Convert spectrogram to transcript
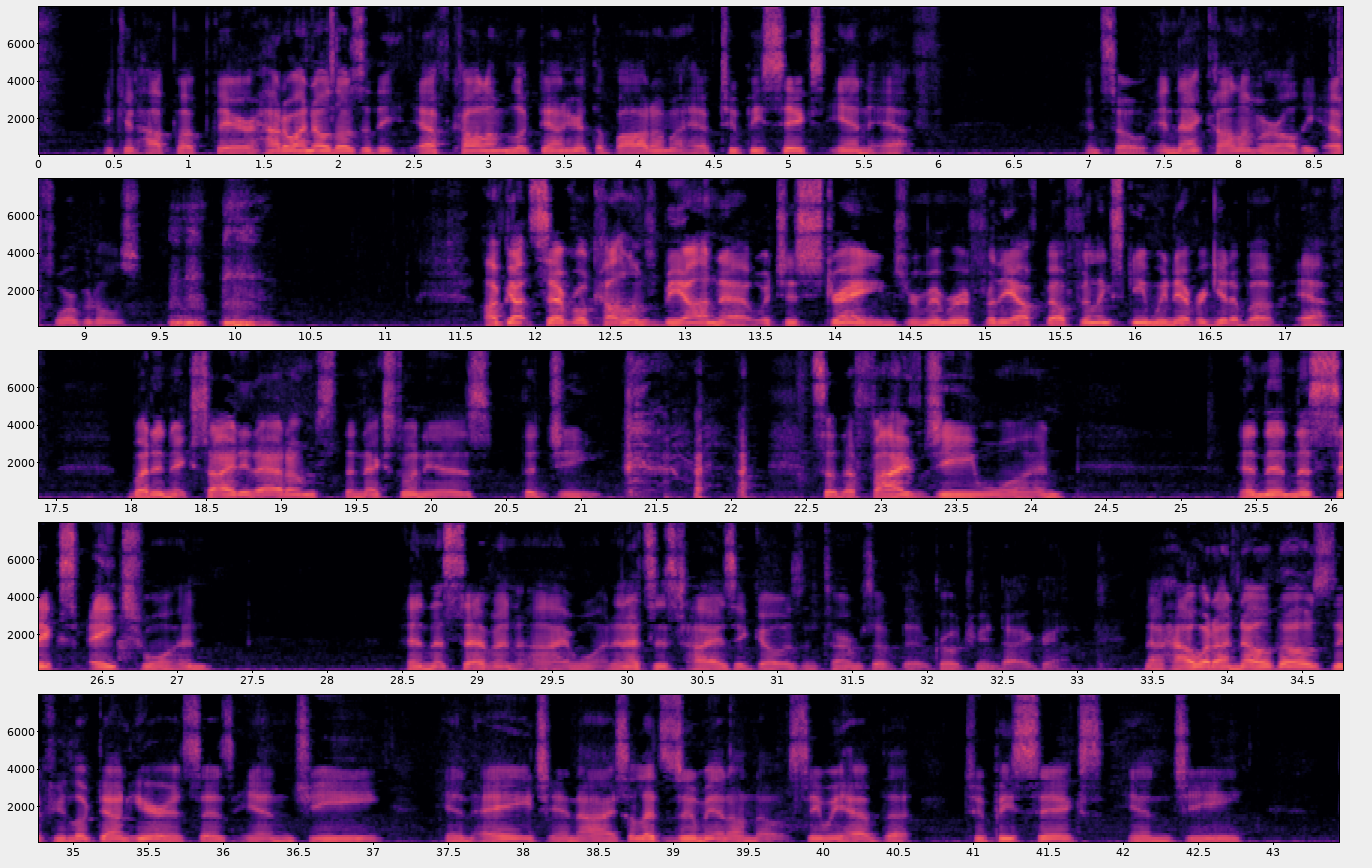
It could hop up there. How do I know those are the F column? Look down here at the bottom. I have 2P6, NF. And so in that column are all the F orbitals. I've got several columns beyond that, which is strange. Remember, for the Aufbau filling scheme, we never get above F. But in excited atoms, the next one is the G. so the 5G1 and then the 6H1 and the 7I1. And that's as high as it goes in terms of the Grotrian diagram. Now, how would I know those? If you look down here, it says NG, NH, NI. So let's zoom in on those. See, we have the 2P6 in G,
